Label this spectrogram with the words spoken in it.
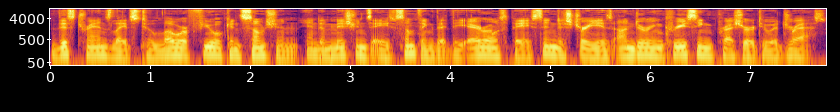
This translates to lower fuel consumption and emissions a something that the aerospace industry is under increasing pressure to address.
